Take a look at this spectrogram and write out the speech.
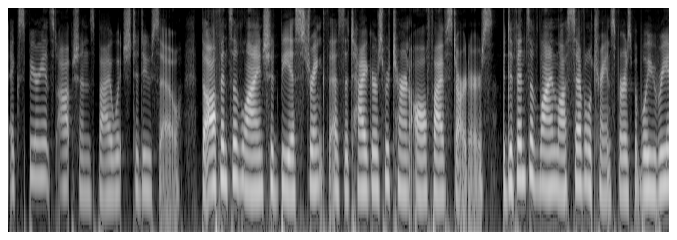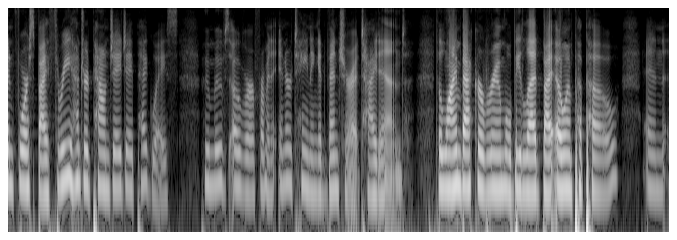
experienced options by which to do so. The offensive line should be a strength as the Tigers return all five starters. The defensive line lost several transfers but will be reinforced by 300 pound JJ Pegues, who moves over from an entertaining adventure at tight end. The linebacker room will be led by Owen Pappoe and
